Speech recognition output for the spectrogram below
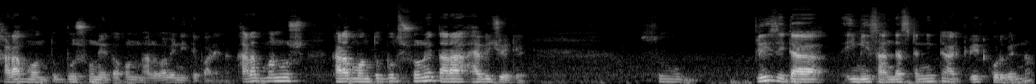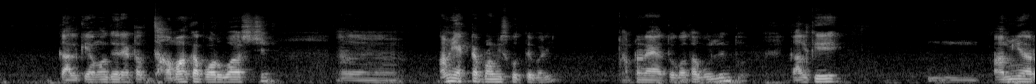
খারাপ মন্তব্য শোনে তখন ভালোভাবে নিতে পারে না। খারাপ মানুষ খারাপ মন্তব্য শোনে তারা হ্যাবিচুয়েটেড সো প্লিজ এটা, এই মিসআন্ডারস্ট্যান্ডিংটা আর ক্রিয়েট করবেন না। কালকে আমাদের একটা ধামাকা পর্ব আসছে। আমি একটা প্রমিস করতে পারি। আপনারা এত কথা বললেন তো, কালকে আমি আর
